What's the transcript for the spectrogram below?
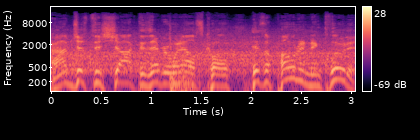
I'm just as shocked as everyone else, Cole, his opponent included.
